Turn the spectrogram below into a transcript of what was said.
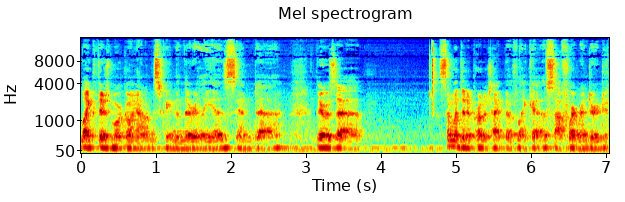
like there's more going on on the screen than there really is. And uh, there was a someone did a prototype of like a software rendered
